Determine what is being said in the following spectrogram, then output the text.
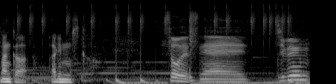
なんかありますか？そうですね。自分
